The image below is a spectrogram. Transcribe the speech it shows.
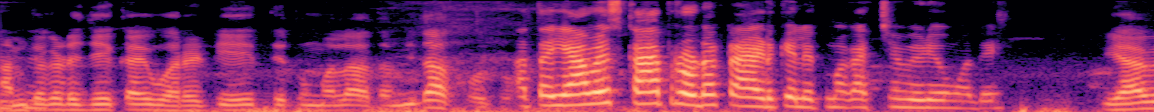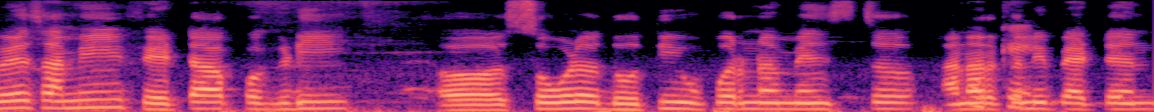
आमच्याकडे जे काही व्हरायटी आहे ते तुम्हाला आता मी दाखवतो आता यावेळेस काय प्रोडक्ट ऍड केलेत मग आजच्या व्हिडिओमध्ये यावेळेस आम्ही फेटा पगडी सोळ धोती उपरणं मेन्सचं अनारकली पॅटर्न.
